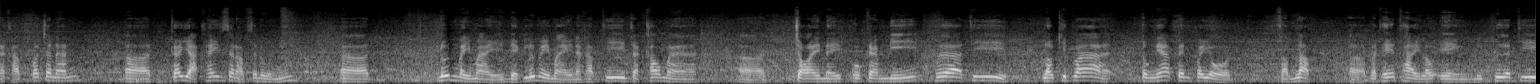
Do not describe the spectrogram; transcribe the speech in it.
นะครับ เพราะฉะนั้นก็อยากให้สนับสนุน รุ่นใหม่ ๆ เด็กรุ่นใหม่ๆนะครับที่จะเข้ามาจอยในโปรแกรมนี้ เพื่อที่เราคิดว่าตรงนี้เป็นประโยชน์สำหรับประเทศไทยเราเองเพื่อที่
